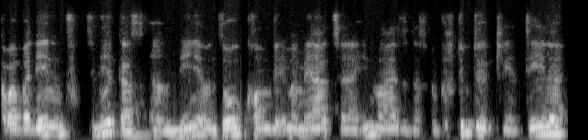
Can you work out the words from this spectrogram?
aber bei denen funktioniert das irgendwie. Und so kommen wir immer mehr zu Hinweise, dass für bestimmte Klientele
